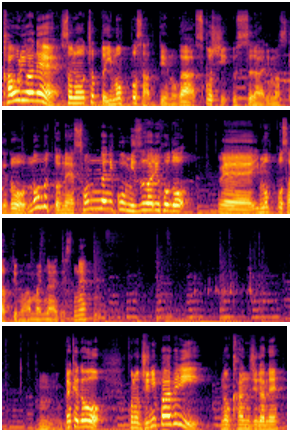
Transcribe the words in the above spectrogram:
香りはねそのちょっと芋っぽさっていうのが少しうっすらありますけど飲むとねそんなにこう水割りほどえー、芋っぽさっていうのはあんまりないですね。うん、だけどこのジュニパーベリーの感じがね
